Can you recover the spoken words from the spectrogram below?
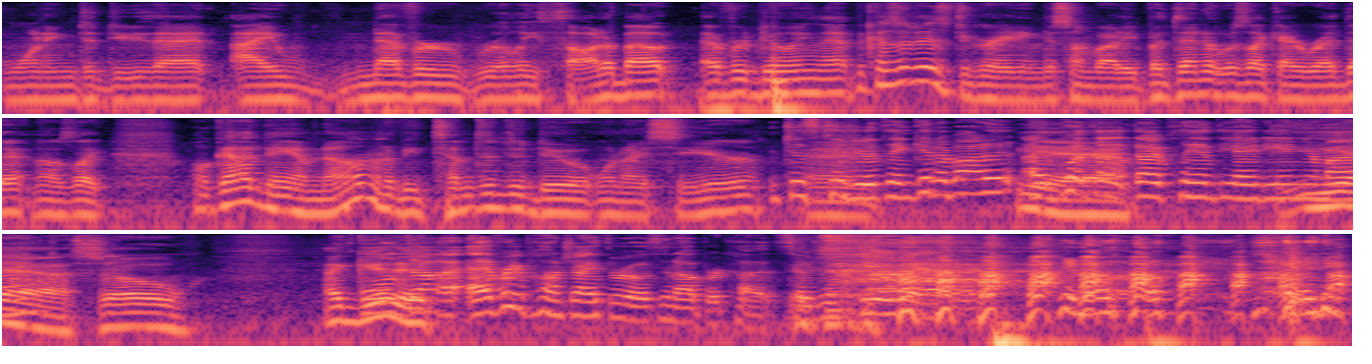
wanting to do that, I never really thought about ever doing that because it is degrading to somebody. But then it was like I read that and I was like, well, goddamn, now I'm going to be tempted to do it when I see her. Just because you're thinking about it, I put Yeah. that. I plant the idea in your mind. Yeah, so I get Well, it. don't- every punch I throw is an uppercut, so just be aware. you know, like,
